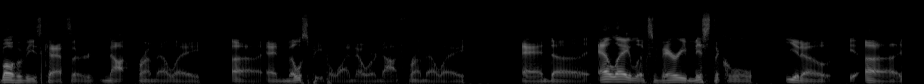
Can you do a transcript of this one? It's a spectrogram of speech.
both of these cats are not from LA uh and most people I know are not from LA and uh LA looks very mystical you know uh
